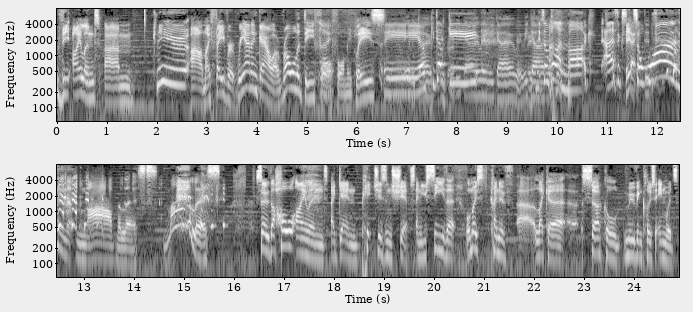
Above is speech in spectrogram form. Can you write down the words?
The island. Um, can you. Ah, my favorite. Rhiannon Gower, roll a d4 Hello. for me, please. okie dokie. Here we go. Here we go. It's a one, Mark, as expected. It's a one! Marvelous. Marvelous. So the whole island again pitches and shifts, and you see that almost kind of uh, like a, a circle moving closer inwards.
